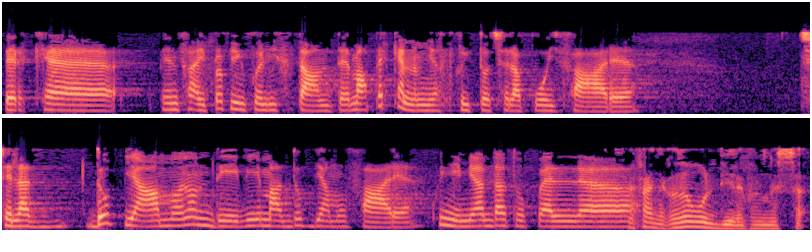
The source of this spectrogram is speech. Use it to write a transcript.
perché pensai proprio in quell'istante, ma perché non mi ha scritto ce la puoi fare? Ce la dobbiamo, non devi, ma dobbiamo fare. Quindi mi ha dato quel... Stefania, cosa vuol dire quel messaggio?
